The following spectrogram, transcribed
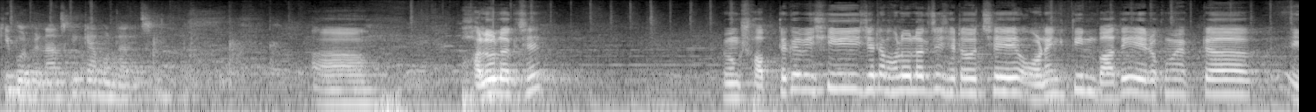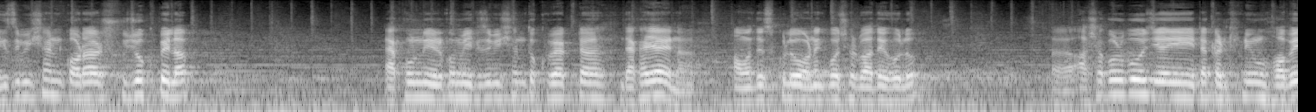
কি বলবেন আজকে কেমন লাগছে? ভালো লাগছে। এবং সব থেকে বেশি যেটা ভালো লাগছে সেটা হচ্ছে অনেক দিন বাদে এরকম একটা এক্সিবিশন করার সুযোগ পেলাম। এখন এরকম এক্সিবিশন তো খুব একটা দেখা যায় না। আমাদের স্কুলে অনেক বছর বাদে হলো। আশা করব যে এটা কন্টিনিউ হবে।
